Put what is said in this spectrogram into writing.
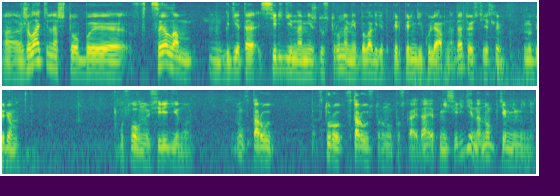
А, желательно, чтобы в целом где-то середина между струнами была где-то перпендикулярна, да, то есть если мы берем условную середину, ну, вторую, вторую, вторую струну пускай, да, это не середина, но тем не менее,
